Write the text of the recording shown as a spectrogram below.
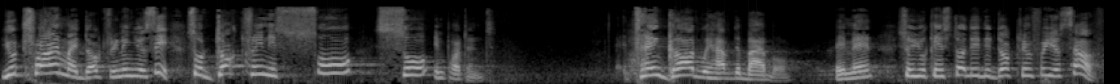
You try my doctrine and you see. So doctrine is so, so important. Thank God we have the Bible. Amen. So you can study the doctrine for yourself.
